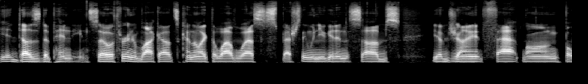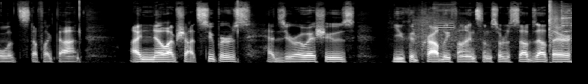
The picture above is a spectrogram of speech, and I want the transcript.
It does depending. So 300 blackouts kind of like the Wild West, especially when you get into subs. You have giant, fat, long bullets, stuff like that. I know I've shot supers, had zero issues. You could probably find some sort of subs out there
